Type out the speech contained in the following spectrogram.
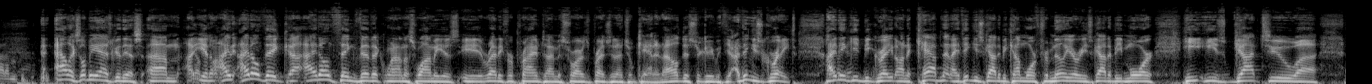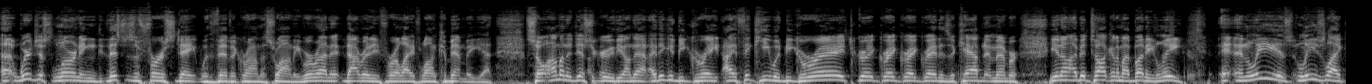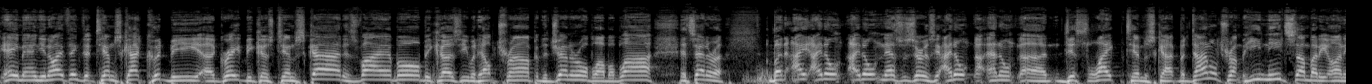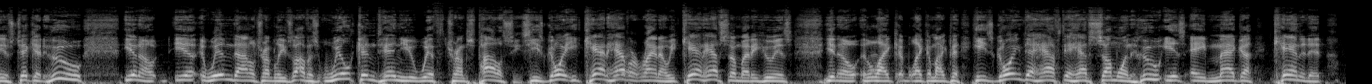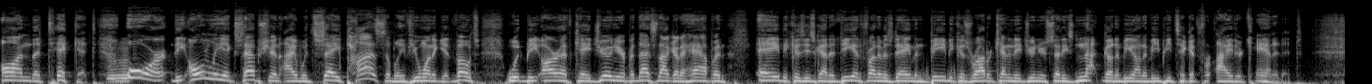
Alex. Let me ask you this. Um, You know, I, I don't think uh, I don't think Vivek Ramaswamy is uh, ready for prime time as far as a presidential candidate. I'll disagree with you. I think he's great. I think he'd be great on a cabinet. I think he's got to become more familiar. He's got to be more. He he's got to. Uh, uh, we're just learning. This is a first date with Vivek Ramaswamy. We're running, not ready for a lifelong commitment yet. So I'm going to disagree with you on that. I think it'd be great. I think he would be great, great, great, great, great as a cabinet member. You know, I've been talking to my buddy Lee, and Lee is Lee's like, hey man, you know, I think that Tim Scott could would be uh, great because Tim Scott is viable because he would help Trump and the general, blah blah blah, etc. But I, I don't I don't necessarily I don't I don't uh, dislike Tim Scott, but Donald Trump he needs somebody on his ticket who, you know, when Donald Trump leaves office, will continue with Trump's policies. He's going he can't have it right now. He can't have somebody who is you know like like a Mike. Pence. He's going to have to have someone who is a MAGA candidate on the ticket, mm-hmm. or the only exception I would say possibly if you want to get votes would be RFK Jr. But that's not going to happen. A because he's got a D in front of his name, and B because Robert Kennedy Jr. said he's not going to be on a VP ticket for either candidate.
